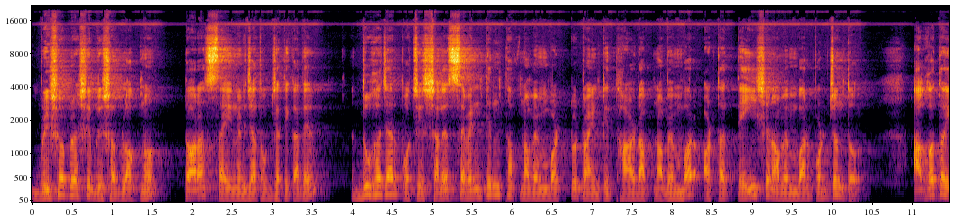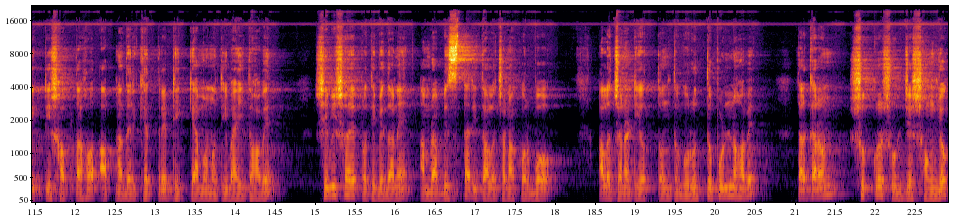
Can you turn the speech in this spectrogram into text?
বৃষভ রাশি, বৃষভ লগ্ন, টরাস সাইনের জাতক জাতিকাদের দু হাজার পঁচিশ সালের seventeenth of November to twenty third of November অর্থাৎ তেইশে নভেম্বর পর্যন্ত আগত একটি সপ্তাহ আপনাদের ক্ষেত্রে ঠিক কেমন অতিবাহিত হবে সে বিষয়ে প্রতিবেদনে আমরা বিস্তারিত আলোচনা করব। আলোচনাটি অত্যন্ত গুরুত্বপূর্ণ হবে। তার কারণ শুক্র সূর্যের সংযোগ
